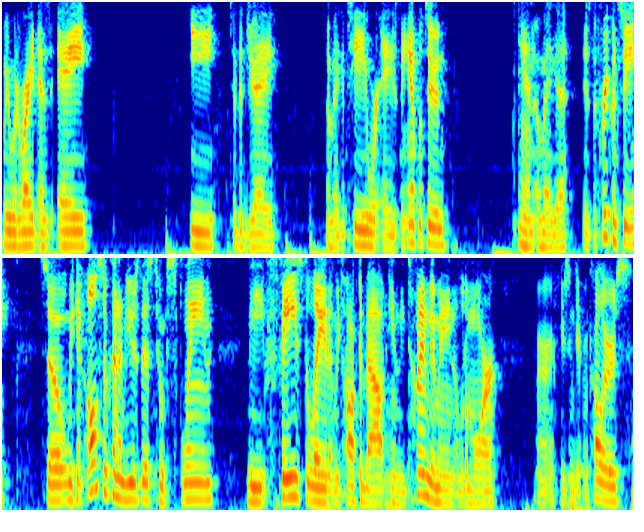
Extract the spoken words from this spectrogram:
we would write as A e to the j omega t, where a is the amplitude and omega is the frequency. So we can also kind of use this to explain the phase delay that we talked about in the time domain a little more, or using different colors.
